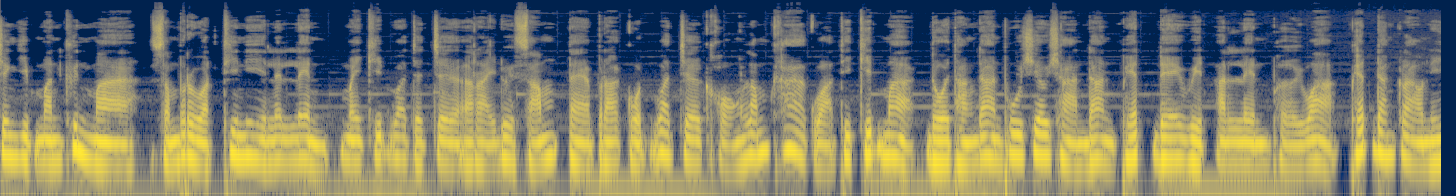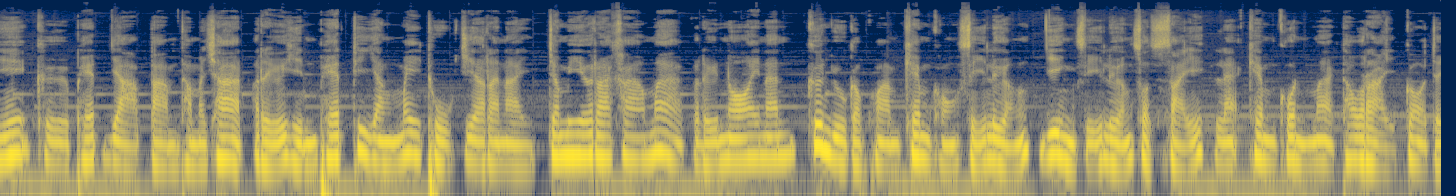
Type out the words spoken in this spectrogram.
จึงหยิบมันขึ้นมาสำรวจที่นี่เล่นๆ ไม่คิดว่าจะเจออะไรด้วยซ้ำแต่ปรากฏวว่าเจอของล้ำค่ากว่าที่คิดมาก โดยทางด้านผู้เชี่ยวชาญด้านเพชรเดวิดอันเลนเผยว่าเพชรดังกล่าวนี้คือเพชรหยาบตามธรรมชาติ หรือหินเพชรที่ยังไม่ถูกเจียระไนจะมีราคามากหรือน้อยนั้น ขึ้นอยู่กับความเข้มของสีเหลือง ยิ่งสีเหลืองสดใส และเข้มข้นมากเท่าไหร่ ก็จะ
